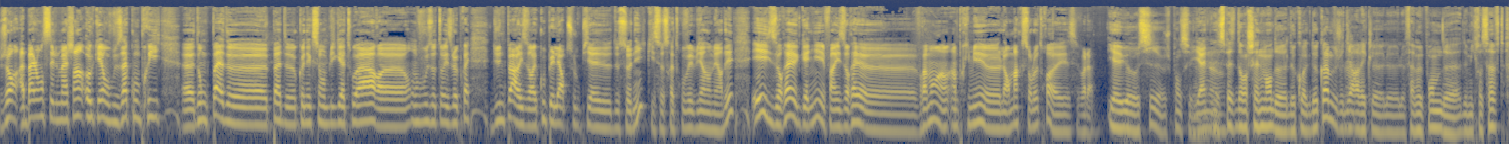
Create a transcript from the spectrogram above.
genre à balancer le machin, ok, on vous a compris, donc pas de, pas de connexion obligatoire, on vous autorise le prêt. D'une part, ils auraient coupé l'herbe sous le pied de Sony, qui se serait trouvé bien emmerdé, et ils auraient gagné, enfin, ils auraient euh, vraiment imprimé euh, leur marque sur le 3. Et voilà. Il y a eu aussi, euh, je pense, une, espèce d'enchaînement de, de de com, je veux dire, avec le, le, fameux pont de, de, Microsoft,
